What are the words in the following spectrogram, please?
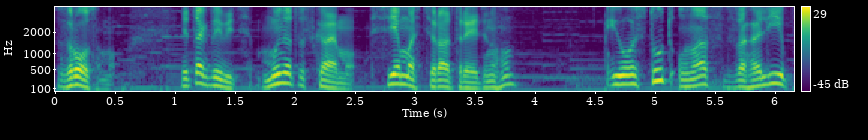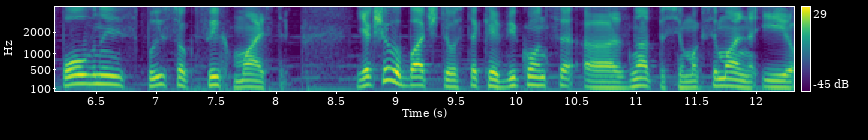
з розумом. І так дивіться, ми натискаємо всі мастера трейдингу. І ось тут у нас взагалі повний список цих майстрів. Якщо ви бачите ось таке віконце е, з надписю максимальне і е,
